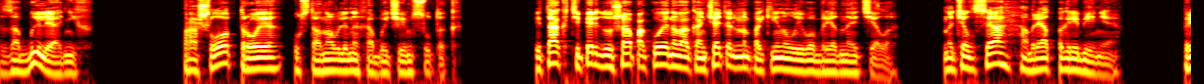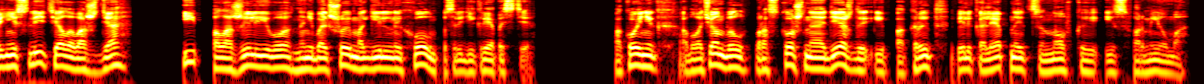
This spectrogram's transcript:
забыли о них. Прошло трое установленных обычаем суток. Итак, теперь душа покойного окончательно покинула его бредное тело. Начался обряд погребения. Принесли тело вождя и положили его на небольшой могильный холм посреди крепости – Покойник облачен был в роскошные одежды и покрыт великолепной циновкой из формиума.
